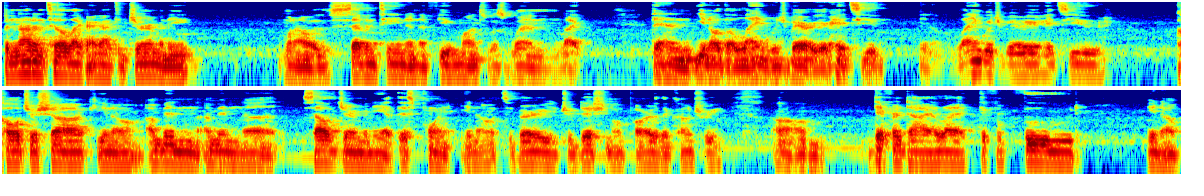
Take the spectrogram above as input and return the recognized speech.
But not until like I got to Germany when I was 17 and a few months was when like then, you know, the language barrier hits you. You know, language barrier hits you, culture shock, you know. I'm in I'm in uh, South Germany at this point, you know, it's a very traditional part of the country um, different dialect, different food, you know,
